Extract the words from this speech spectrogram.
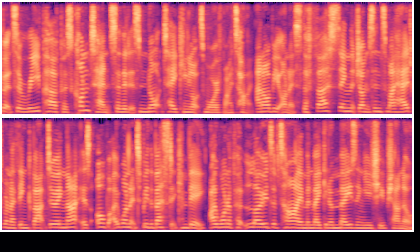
but to repurpose content so that it's not taking lots more of my time. And I'll be honest, the first thing that jumps into my head when I think about doing that is, oh, but I want it to be the best it can be. I want to put loads of time and make an amazing YouTube channel.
